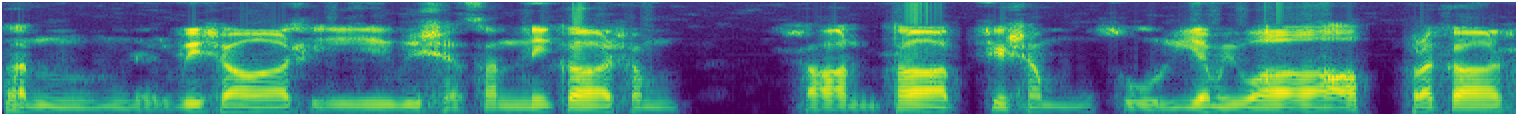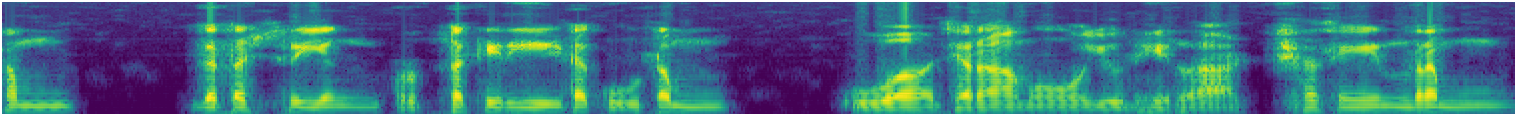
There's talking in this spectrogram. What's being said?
तन्निर्विशाशीविषसन्निकाशम् शान्तार्चिषम् सूर्यमिवाप् प्रकाशम् गतश्रियम् कृत्तकिरीटकूटम् उवाच रामो युधि राक्षसेन्द्रम्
